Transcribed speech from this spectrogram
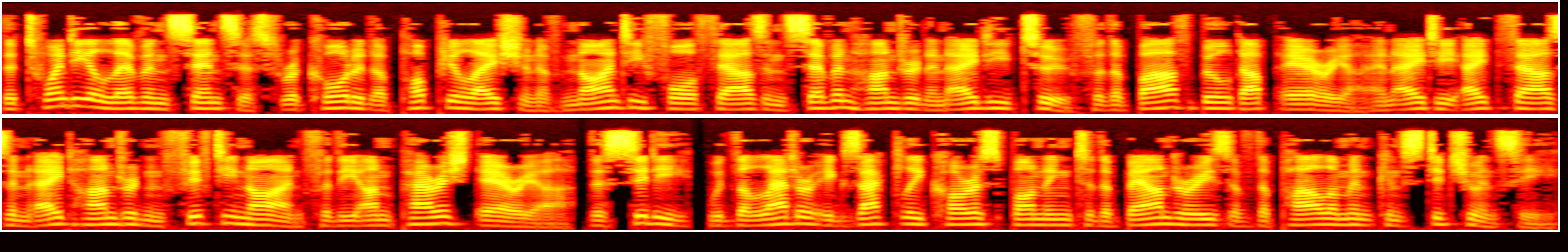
The 2011 census recorded a population of 94,782 for the Bath built-up area and 88,859 for the unparished area the city, with the latter exactly corresponding to the boundaries of the Parliament constituency.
